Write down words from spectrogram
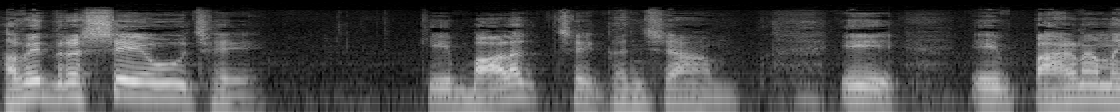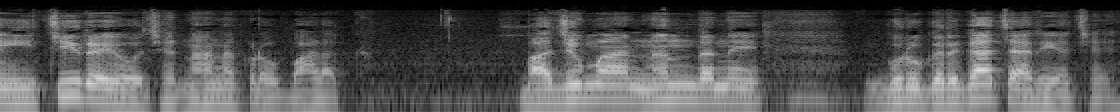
હવે દ્રશ્ય એવું છે કે બાળક છે ઘનશ્યામ. એ એ પારણામાં હીંચી રહ્યો છે નાનકડો બાળક. બાજુમાં નંદ અને ગુરુ ગર્ગાચાર્ય છે.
